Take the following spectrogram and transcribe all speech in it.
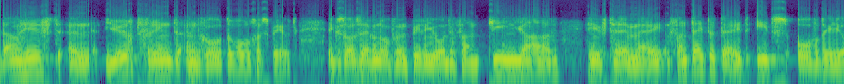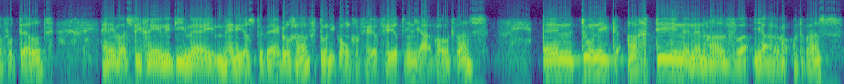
dan heeft een jeugdvriend een grote rol gespeeld. Ik zou zeggen, over een periode van tien jaar heeft hij mij van tijd tot tijd iets over de Heer verteld. Hij was degene die mij mijn eerste Bijbel gaf, toen ik ongeveer 14 jaar oud was. En toen ik 18 en een half jaar oud was,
